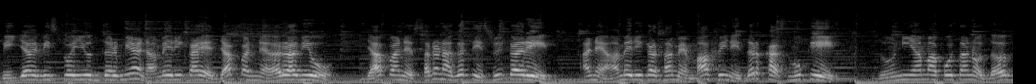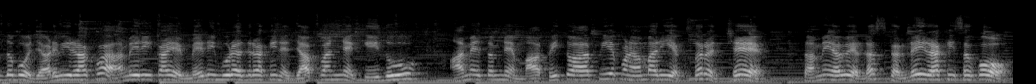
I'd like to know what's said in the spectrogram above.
બીજા વિશ્વયુદ્ધ દરમિયાન અમેરિકાએ જાપાનને હરાવ્યું. જાપાને શરણાગતિ સ્વીકારી અને અમેરિકા સામે માફીની દરખાસ્ત મૂકી. દુનિયામાં પોતાનો દબદબો જાળવી રાખવા અમેરિકાએ મેરી મુરાદ રાખીને જાપાનને કીધું, અમે તમને માફી તો આપીએ, પણ અમારી એક શરત છે. તમે હવે લશ્કર નહીં રાખી શકો.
